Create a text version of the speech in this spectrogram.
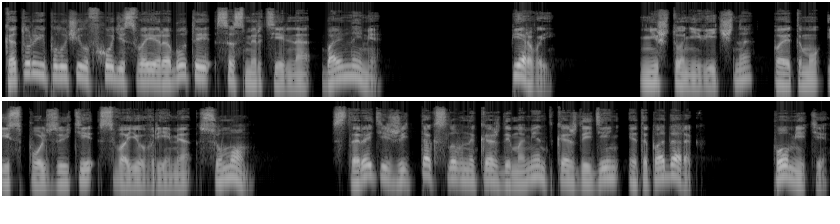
которые получил в ходе своей работы со смертельно больными. Первый. Ничто не вечно, поэтому используйте свое время с умом. Старайтесь жить так, словно каждый момент, каждый день — это подарок. Помните,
